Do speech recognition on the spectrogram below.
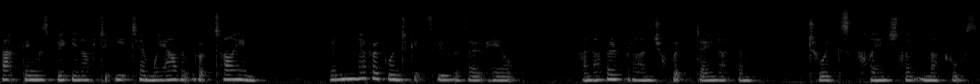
that thing's big enough to eat him. We haven't got time. We're never going to get through without help. Another branch whipped down at them, twigs clenched like knuckles.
